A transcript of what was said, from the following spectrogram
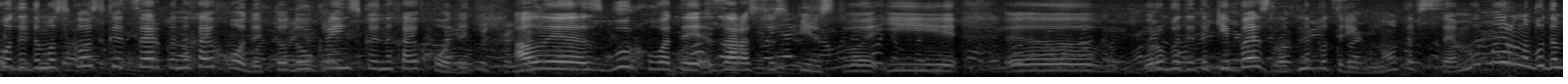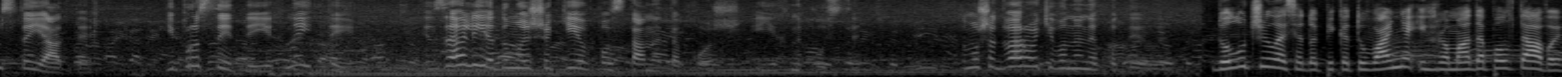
ходить до московської церкви, нехай ходить, хто до української нехай ходить. Але збурхувати зараз суспільство і е, робити такий безлад не потрібно. От і все. Ми мирно будемо стояти і просити їх не йти. І взагалі я думаю, що Київ повстане також і їх не пустять. Тому що два роки вони не ходили. Долучилася до пікетування і громада Полтави,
